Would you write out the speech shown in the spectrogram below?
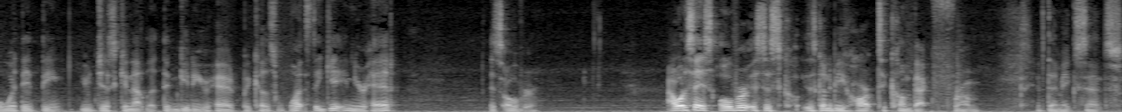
or what they think. You just cannot let them get in your head because once they get in your head, it's over. I wouldn't say it's over, it's just it's going to be hard to come back from, if that makes sense.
